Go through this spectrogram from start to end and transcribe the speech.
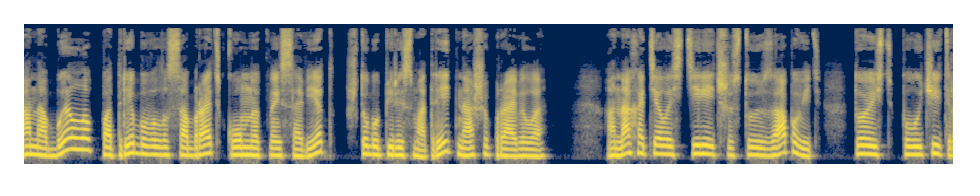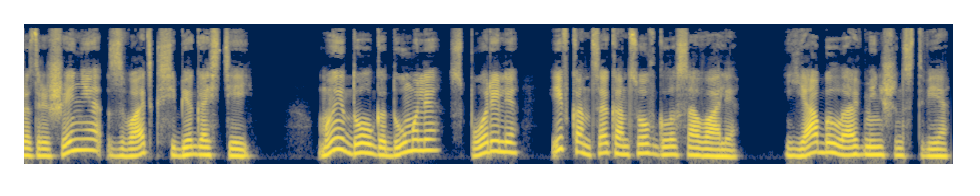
Аннабелла потребовала собрать комнатный совет, чтобы пересмотреть наши правила. Она хотела стереть шестую заповедь, то есть получить разрешение звать к себе гостей. Мы долго думали, спорили и в конце концов голосовали. Я была в меньшинстве,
